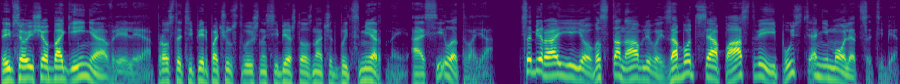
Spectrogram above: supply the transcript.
«Ты все еще богиня, Аврелия. Просто теперь почувствуешь на себе, что значит быть смертной, а сила твоя. Собирай ее, восстанавливай, заботься о пастве, и пусть они молятся тебе.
